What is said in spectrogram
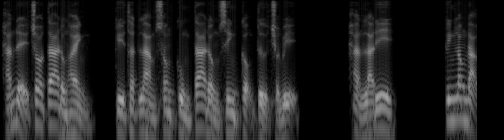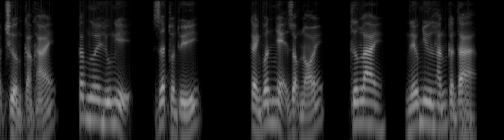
hắn để cho ta đồng hành, kỳ thật làm xong cùng ta đồng sinh cộng tử chuẩn bị. Hẳn là đi. Kinh long đạo trưởng cảm khái, các ngươi hữu nghị, rất thuần túy cảnh vân nhẹ giọng nói, tương lai, nếu như hắn cần ta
